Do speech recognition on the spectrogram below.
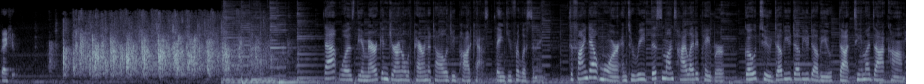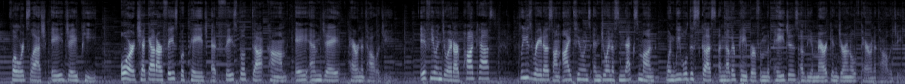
Thank you. That was the American Journal of Perinatology podcast. Thank you for listening. To find out more and to read this month's highlighted paper, go to www.thieme.com forward slash AJP or check out our Facebook page at facebook.com AMJ Perinatology. If you enjoyed our podcast, please rate us on iTunes and join us next month when we will discuss another paper from the pages of the American Journal of Perinatology.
